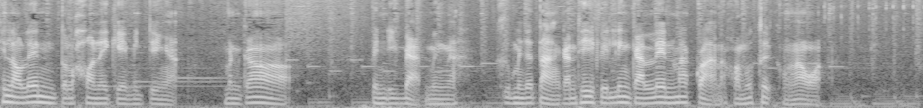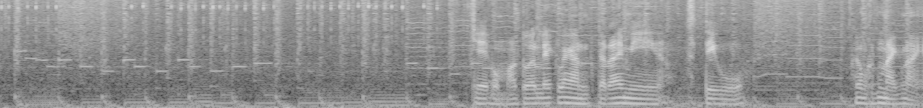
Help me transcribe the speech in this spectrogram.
ที่เราเล่นตัวละครในเกมจริงๆอะ่ะมันก็เป็นอีกแบบหนึ่งนะ คือมันจะต่างกันที่ฟีลลิ่งการเล่นมากกว่านะความรู้สึกของเราอะ่ะโอเคผมเอาตัวเล็กแล้วกันจะได้มีสติลเพิ่มขึ้นมาอีกหน่อย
